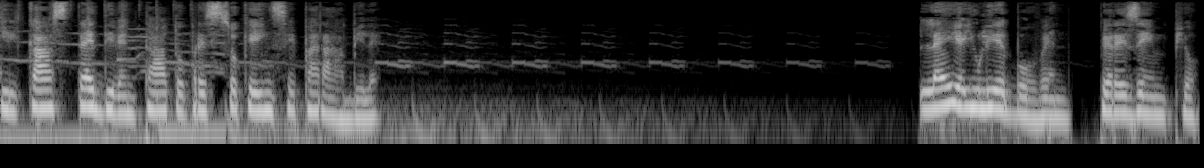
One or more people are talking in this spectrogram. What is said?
il cast è diventato pressoché inseparabile. Lei e Julie Bowen, per esempio,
